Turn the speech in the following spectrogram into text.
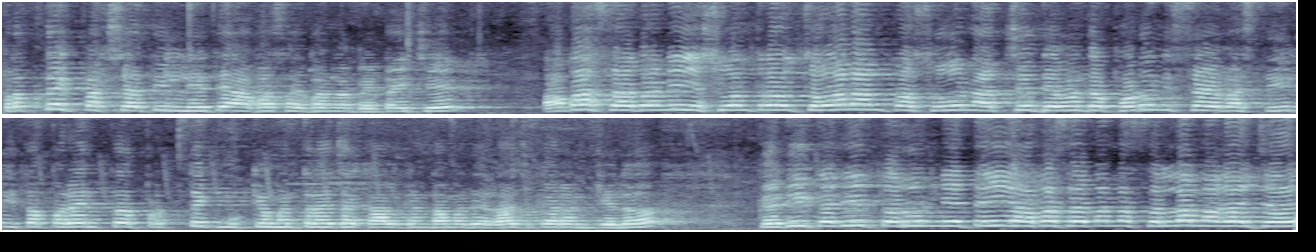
प्रत्येक पक्षातील नेते आबासाहेबांना भेटायचे. आबासाहेबांनी यशवंतराव चव्हाणांपासून आजचे देवेंद्र फडणवीस साहेब असतील इथंपर्यंत प्रत्येक मुख्यमंत्र्याच्या कालखंडामध्ये राजकारण केलं. कधी कधी तरुण नेतेही आबासाहेबांना सल्ला मागायचे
